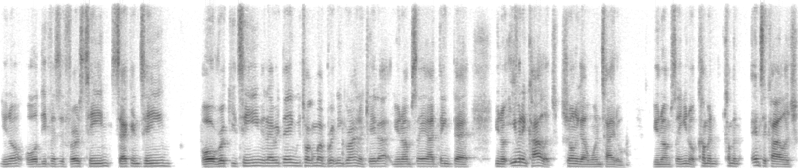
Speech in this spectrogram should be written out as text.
You know, All Defensive first team, second team, all rookie team and everything. We talking about Brittney Griner, K. Dot. You know what I'm saying? I think that, you know, even in college, she only got one title. You know what I'm saying? You know, coming coming into college,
